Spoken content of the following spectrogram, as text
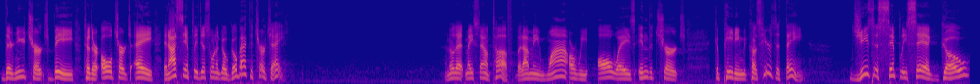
their new Church B to their old Church A. And I simply just want to go, go back to Church A. I know that may sound tough, but I mean, why are we always in the church competing? Because here's the thing Jesus simply said, Go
